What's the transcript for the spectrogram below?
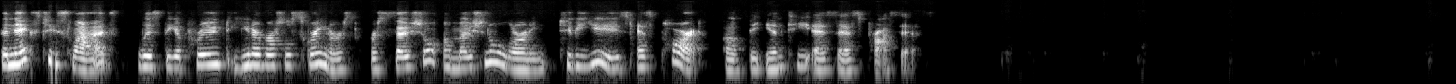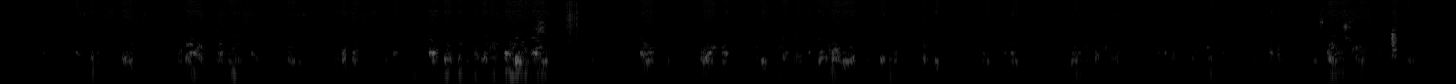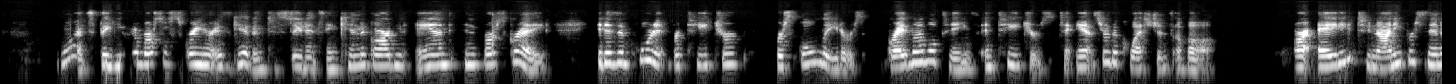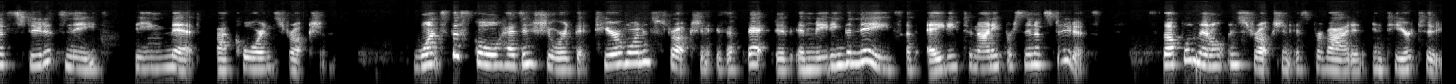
The next two slides list the approved universal screeners for social emotional learning to be used as part of the MTSS process. Once the universal screener is given to students in kindergarten and in first grade, it is important for teacher, for school leaders, grade level teams, and teachers to answer the questions above. Are 80 to 90% of students' needs being met by core instruction? Once the school has ensured that Tier 1 instruction is effective in meeting the needs of 80 to 90% of students, supplemental instruction is provided in Tier 2.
